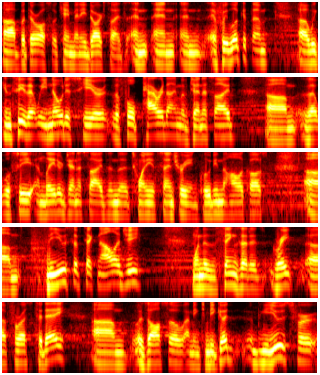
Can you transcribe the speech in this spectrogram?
uh, but there also came many dark sides. And, and, and if we look at them, uh, we can see that we notice here the full paradigm of genocide um, that we'll see and later genocides in the 20th century, including the Holocaust. Um, the use of technology, one of the things that is great uh, for us today um, was also, I mean, can be good, used for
